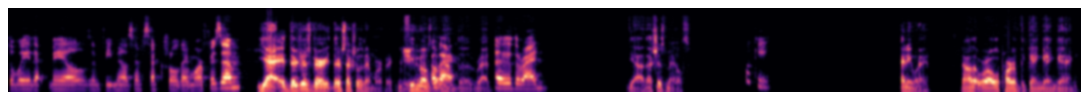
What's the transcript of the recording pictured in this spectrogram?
the way that males and females have sexual dimorphism. Yeah, they're just very they're sexually dimorphic. Yeah. Females don't have the red. So the red. Yeah, that's just males. Okay. Anyway, now that we're all a part of the Gang Gang Gang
